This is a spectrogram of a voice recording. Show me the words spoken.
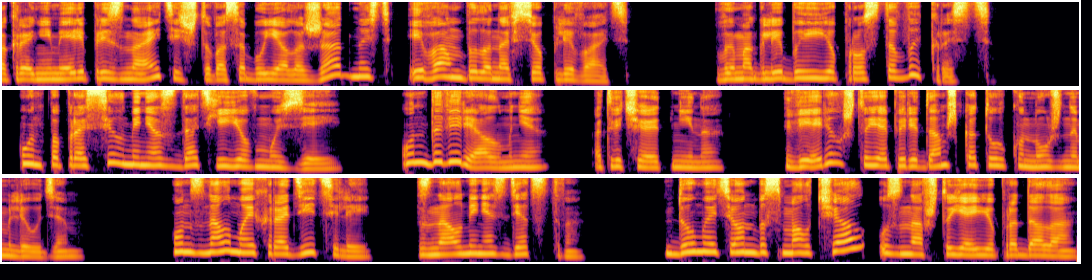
По крайней мере, признайтесь, что вас обуяла жадность, и вам было на все плевать. Вы могли бы ее просто выкрасть. Он попросил меня сдать ее в музей. Он доверял мне, отвечает Нина. Верил, что я передам шкатулку нужным людям. Он знал моих родителей, знал меня с детства. Думаете, он бы смолчал, узнав, что я ее продала?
